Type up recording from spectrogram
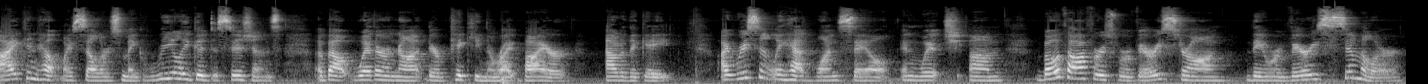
I can help my sellers make really good decisions about whether or not they're picking the right buyer out of the gate. I recently had one sale in which um, both offers were very strong, they were very similar,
